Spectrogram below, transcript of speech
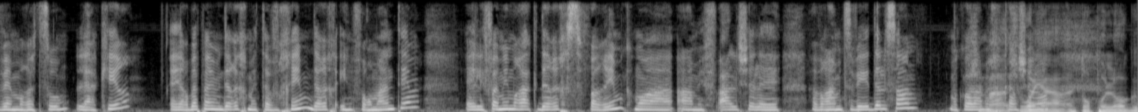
והם רצו להכיר הרבה פעמים דרך מתווכים, דרך אינפורמנטים, אה, לפעמים רק דרך ספרים, כמו המפעל של אה, אברהם צבי אידלסון, וכל שמה, המחקר שלו. שהוא היה אנתרופולוג?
